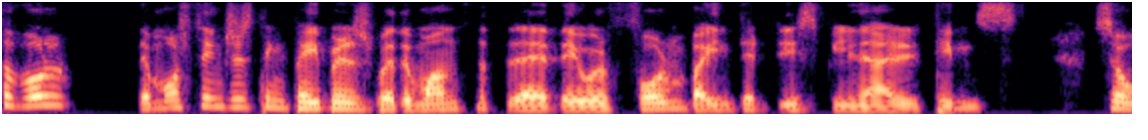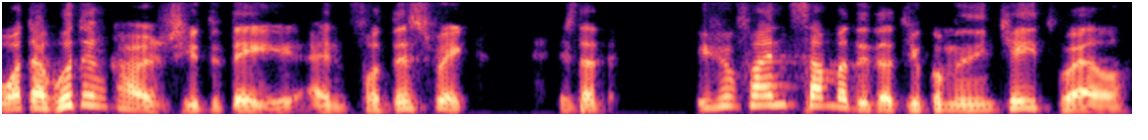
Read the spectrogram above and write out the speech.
of all, the most interesting papers were the ones that they were formed by interdisciplinary teams. So what I would encourage you today and for this week is that if you find somebody that you communicate well,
